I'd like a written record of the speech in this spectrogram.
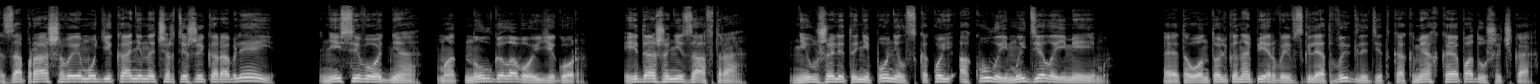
«Запрашиваем у Диканина чертежи кораблей?» «Не сегодня», — мотнул головой Егор. И даже не завтра. Неужели ты не понял, с какой акулой мы дело имеем? Это он только на первый взгляд выглядит, как мягкая подушечка.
